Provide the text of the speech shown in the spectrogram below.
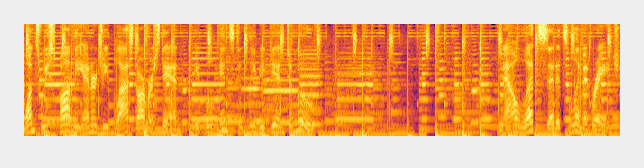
Once we spawn the energy blast armor stand, it will instantly begin to move. Now let's set its limit range,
